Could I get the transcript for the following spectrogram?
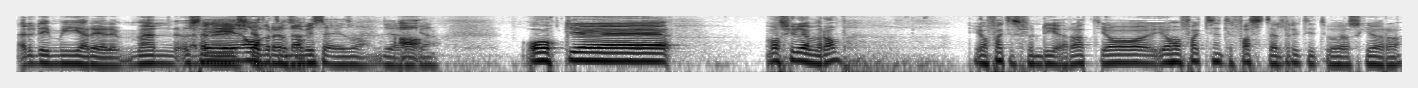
Eller det är mer är det, men... Sen Ja, är det och avrundar, sånt. vi säger så. Det Ja. Och eh, vad ska du göra med dem? Jag har faktiskt funderat. Jag, jag har faktiskt inte fastställt riktigt vad jag ska göra.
